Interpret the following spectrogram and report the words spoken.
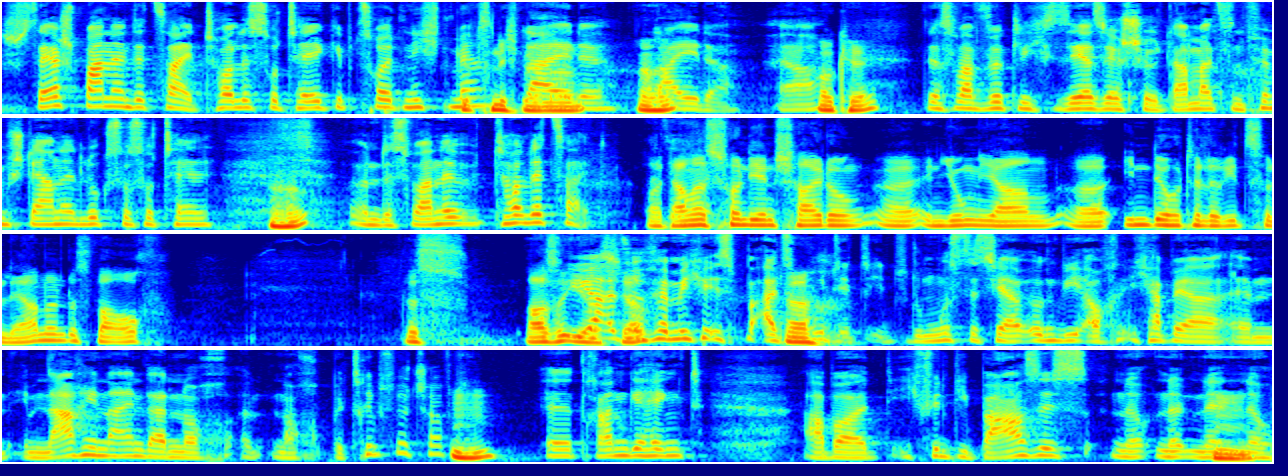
sehr spannende Zeit. Tolles Hotel gibt's heute nicht mehr. Gibt's nicht mehr. Leider, leider. Ja. Okay. Das war wirklich sehr, sehr schön. Damals ein Fünf-Sterne-Luxushotel. Und es war eine tolle Zeit. Aber damals schon die Entscheidung, äh, in jungen Jahren äh, in der Hotellerie zu lernen, das war auch, das war so Ja, also ja? für mich ist, also Ja. gut, du musstest ja irgendwie auch, ich habe ja ähm, im Nachhinein dann noch, noch Betriebswirtschaft Mhm. äh, dran gehängt, aber ich finde die Basis, eine ne, ne, Mhm. ne,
